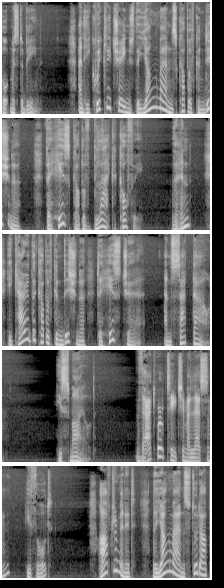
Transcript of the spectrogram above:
thought Mr. Bean, and he quickly changed the young man's cup of conditioner for his cup of black coffee. Then he carried the cup of conditioner to his chair and sat down. He smiled. That will teach him a lesson, he thought. After a minute, the young man stood up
